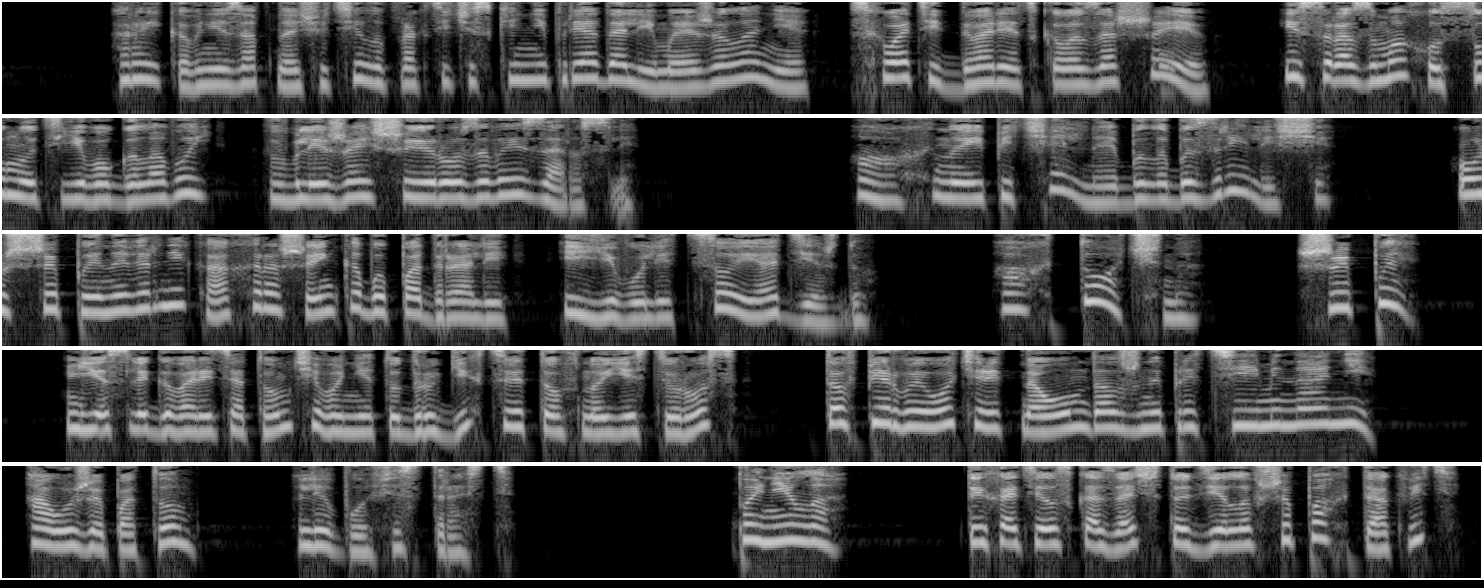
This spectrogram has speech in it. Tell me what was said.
Рейка внезапно ощутила практически непреодолимое желание схватить Дворецкого за шею и с размаху сунуть его головой в ближайшие розовые заросли. Ох, ну и печальное было бы зрелище. Уж шипы наверняка хорошенько бы подрали и его лицо, и одежду. Ах, точно! Шипы! Если говорить о том, чего нет у других цветов, но есть у роз, то в первую очередь на ум должны прийти именно они — а уже потом — любовь и страсть. «Поняла. Ты хотел сказать, что дело в шипах, так ведь?»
